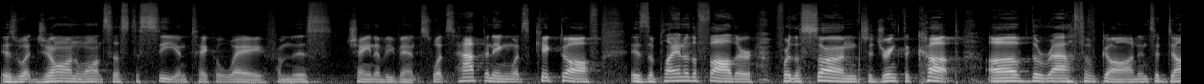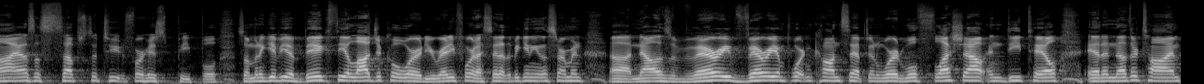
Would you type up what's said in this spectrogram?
is what John wants us to see and take away from this chain of events. What's happening, what's kicked off, is the plan of the Father for the Son to drink the cup of the wrath of God and to die as a substitute for his people. So I'm going to give you a big theological word. You ready for it? I said at the beginning of the sermon. Uh, now, this is a very, very important concept and word we'll flesh out in detail at another time.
